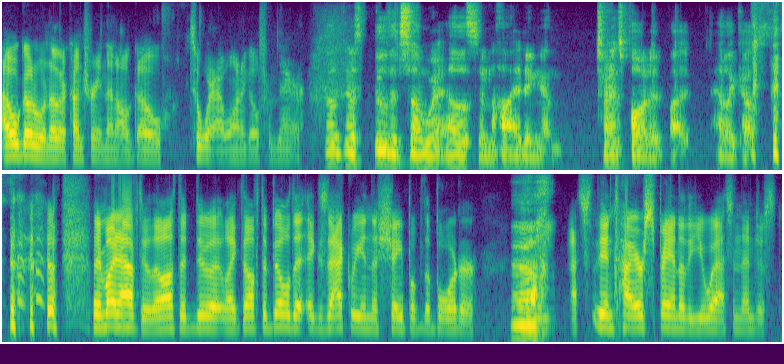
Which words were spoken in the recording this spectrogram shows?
I will go to another country and then I'll go to where I want to go from there. They'll just build it somewhere else and hiding and transport it by helicopter. they might have to. They'll have to do it like they'll have to build it exactly in the shape of the border. Yeah, the US, the entire span of the U.S. and then just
